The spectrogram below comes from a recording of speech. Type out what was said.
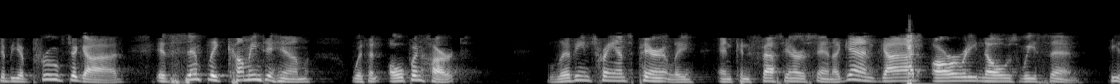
to be approved to God is simply coming to Him with an open heart, living transparently, and confessing our sin. Again, God already knows we sin. He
